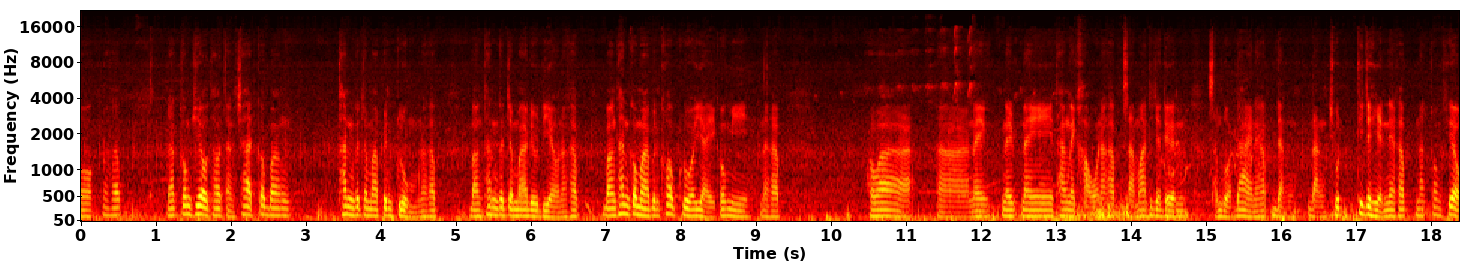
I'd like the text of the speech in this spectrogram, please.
อกนะครับ นักท่องเที่ยวชาวต่างชาติก็บางท่านก็จะมาเป็นกลุ่มนะครับ บางท่านก็จะมาเดี่ยวๆนะครับ บางท่านก็มาเป็นครอบครัวใหญ่ก็มีนะครับ เพราะว่า ในในในทางในเขานะครับ สามารถที่จะเดินสำรวจได้นะครับดังดังชุดที่จะเห็นเนี่ยครับนักท่องเที่ยว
